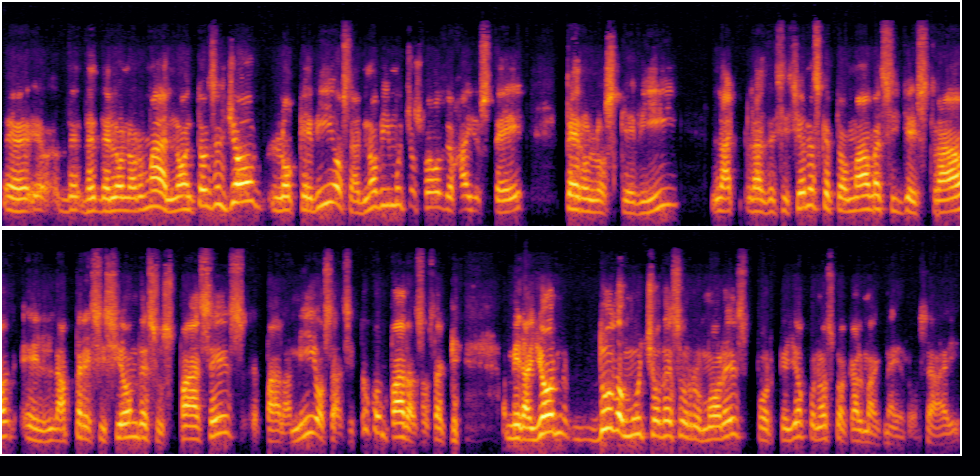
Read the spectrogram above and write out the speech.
de, de, lo normal, ¿no? Entonces yo lo que vi, o sea, no vi muchos juegos de Ohio State, pero los que vi, las decisiones que tomaba CJ Stroud, la precisión de sus pases, para mí, o sea, si tú comparas, o sea, que, mira, yo dudo mucho de esos rumores porque yo conozco a Cal McNair, o sea, y,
